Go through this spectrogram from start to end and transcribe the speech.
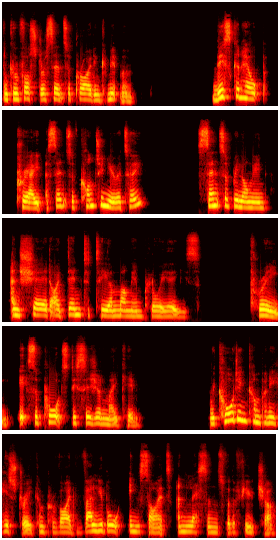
and can foster a sense of pride and commitment. This can help create a sense of continuity, sense of belonging, and shared identity among employees. Three, it supports decision making. Recording company history can provide valuable insights and lessons for the future,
